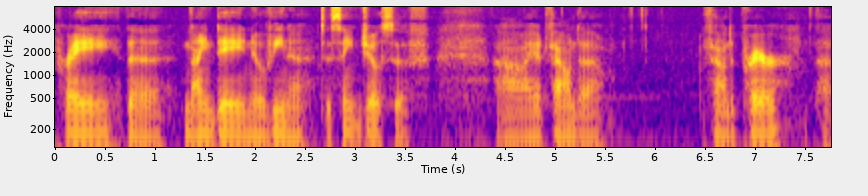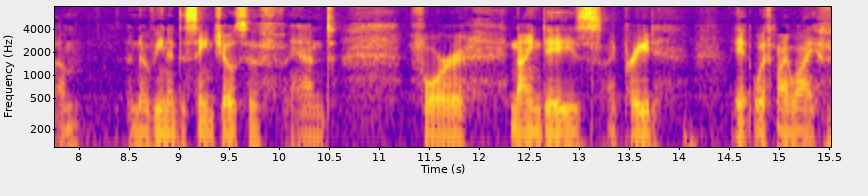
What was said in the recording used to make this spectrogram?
pray the nine day novena to Saint Joseph. Uh, I had found a found a prayer, um, a novena to Saint Joseph, and for nine days I prayed it with my wife.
